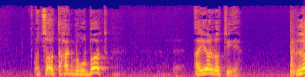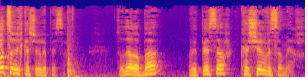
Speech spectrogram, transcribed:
הוצאות החג מרובות, היו לא תהיה. לא צריך כשר לפסח. תודה רבה, ופסח כשר ושמח.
